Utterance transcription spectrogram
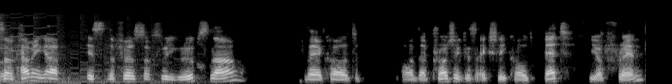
So coming up is the first of three groups now they're called, or the project is actually called Bet Your Friend.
